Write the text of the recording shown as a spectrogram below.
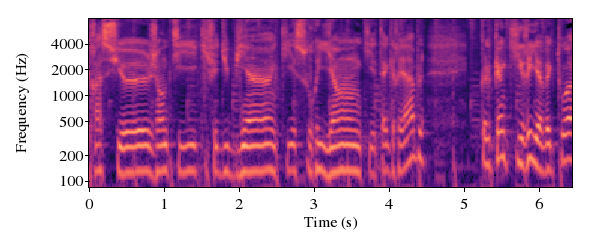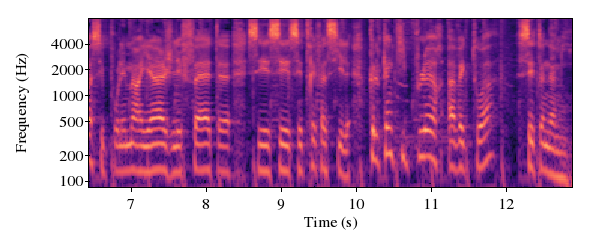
gracieux, gentil, qui fait du bien, qui est souriant, qui est agréable. Quelqu'un qui rit avec toi, c'est pour les mariages, les fêtes, euh, c'est très facile. Quelqu'un qui pleure avec toi, c'est un ami.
